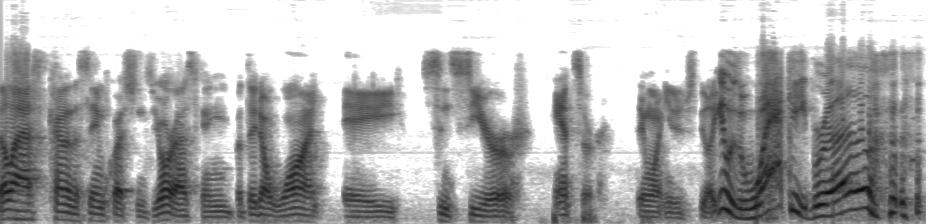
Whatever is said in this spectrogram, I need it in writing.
they'll ask kind of the same questions you're asking, but they don't want a sincere answer. They want you to just be like, "It was wacky, bro."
